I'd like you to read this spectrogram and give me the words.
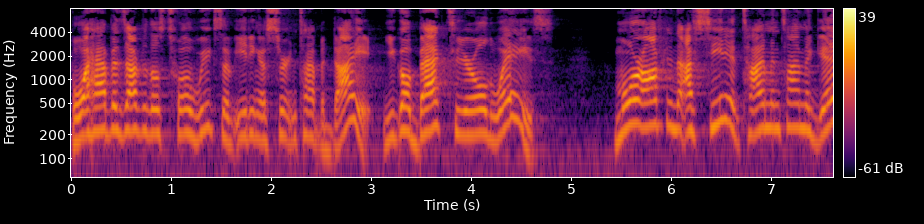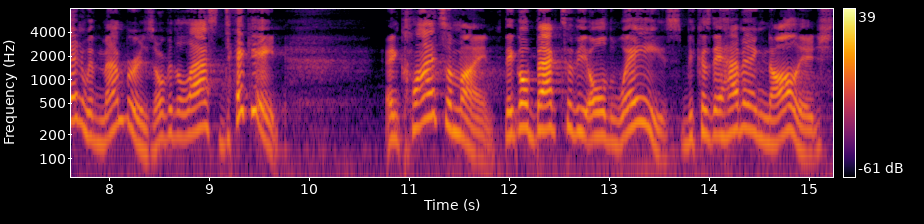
But what happens after those 12 weeks of eating a certain type of diet? You go back to your old ways. More often than I've seen it time and time again with members over the last decade. And clients of mine, they go back to the old ways because they haven't acknowledged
